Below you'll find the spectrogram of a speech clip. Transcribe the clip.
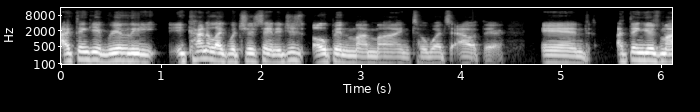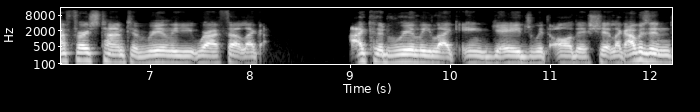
I think it really it kind of like what you're saying. It just opened my mind to what's out there, and I think it was my first time to really where I felt like I could really like engage with all this shit. Like I was in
